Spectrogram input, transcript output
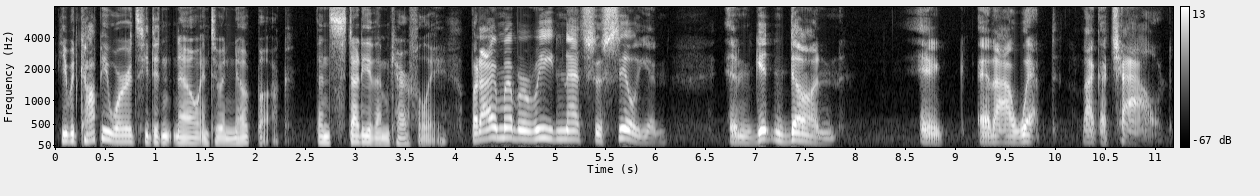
He would copy words he didn't know into a notebook, then study them carefully. But I remember reading that Sicilian and getting done, and and I wept like a child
